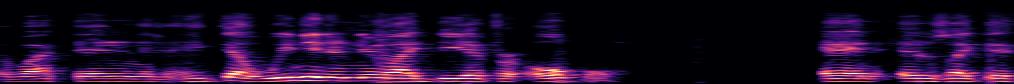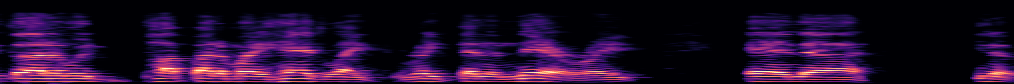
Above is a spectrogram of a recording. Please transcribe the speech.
I walked in and they said, "Hey, Dill, we need a new idea for Opel." And it was like they thought it would pop out of my head, like right then and there, right? And uh, you know,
